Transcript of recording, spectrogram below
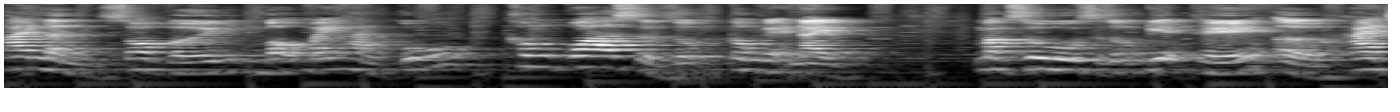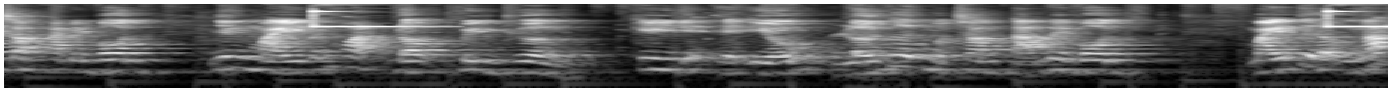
2 lần so với những mẫu máy hàn cũ không qua sử dụng công nghệ này. Mặc dù sử dụng điện thế ở 220V nhưng máy vẫn hoạt động bình thường khi điện thế yếu lớn hơn 180V. Máy tự động ngắt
